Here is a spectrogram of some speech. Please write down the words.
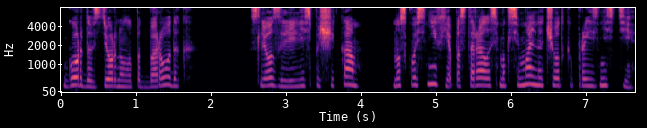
гордо вздернула подбородок. Слезы лились по щекам, но сквозь них я постаралась максимально четко произнести.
